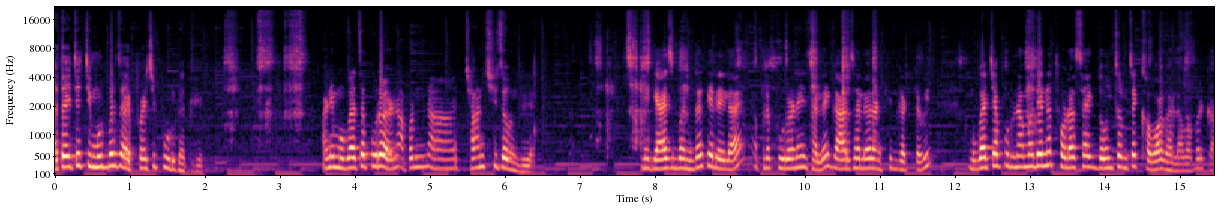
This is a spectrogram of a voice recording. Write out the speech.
आता याच्या चिमूटभर जायफळाची पूड घातली आणि मुगाचं पुरण आपण छान शिजवून घेऊया. मी गॅस बंद केलेला आहे. आपलं पुरणही झालं आहे गार झाल्यावर आणखीन घट्ट होईल मुगाच्या पुरणामध्ये ना थोडासा एक दोन चमचे खवा घालावा बरं का.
